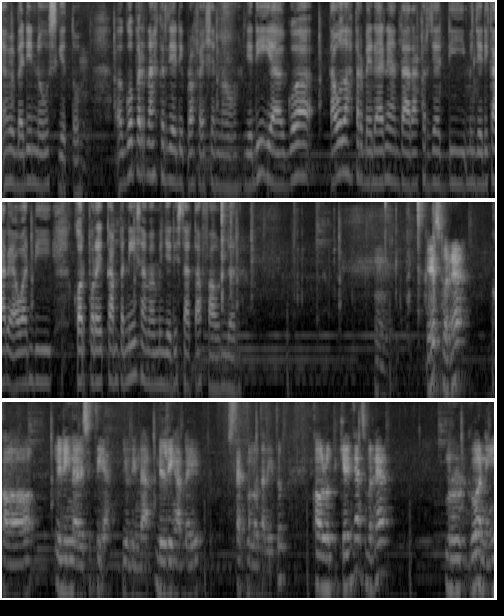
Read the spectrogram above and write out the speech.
everybody knows gitu hmm. uh, eh, gue pernah kerja di profesional jadi ya gue tau lah perbedaannya antara kerja di menjadi karyawan di corporate company sama menjadi startup founder hmm. jadi sebenarnya kalau leading dari situ ya building up, building up dari statement lo tadi itu. Kalau lo pikirin kan sebenarnya menurut gue nih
